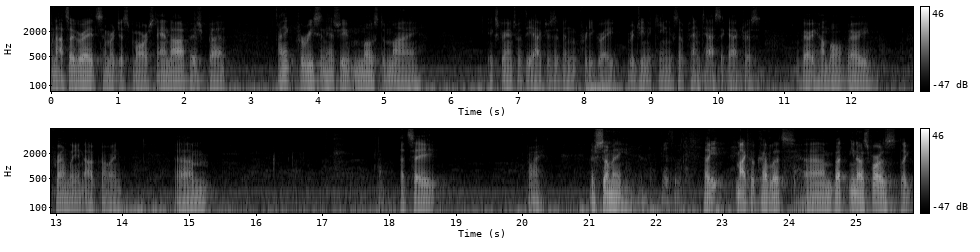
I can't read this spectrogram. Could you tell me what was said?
not so great, some are just more standoffish. But I think for recent history, most of my experience with the actors have been pretty great. Regina King's a fantastic actress, very humble, very friendly and outgoing. Um, I'd say, boy, there's so many Yes, like it- Michael Cudlitz. Um, but you know, as far as like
